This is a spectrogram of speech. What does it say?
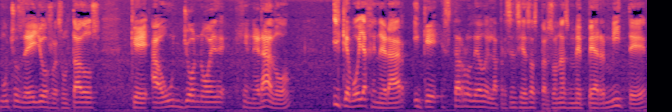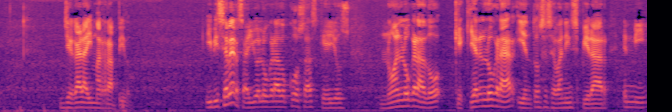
Muchos de ellos resultados que aún yo no he generado y que voy a generar y que estar rodeado de la presencia de esas personas me permite llegar ahí más rápido. Y viceversa, yo he logrado cosas que ellos no han logrado, que quieren lograr y entonces se van a inspirar en mí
